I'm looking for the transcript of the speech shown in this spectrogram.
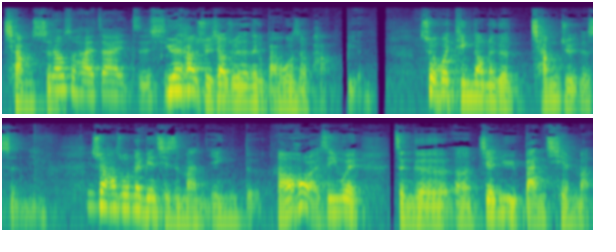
枪声。那时候还在执行，因为他的学校就在那个百货公司旁边，所以会听到那个枪决的声音。所以他说那边其实蛮阴的，然后后来是因为整个呃监狱搬迁嘛，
